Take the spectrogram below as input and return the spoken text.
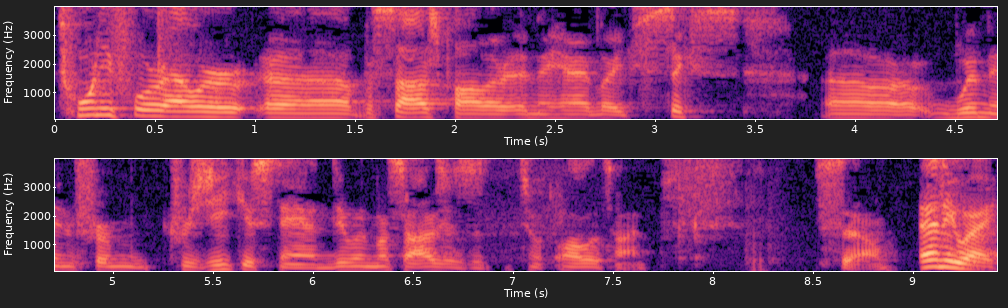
24 hour uh, massage parlor, and they had like six uh, women from Kyrgyzstan doing massages all the time. So anyway,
